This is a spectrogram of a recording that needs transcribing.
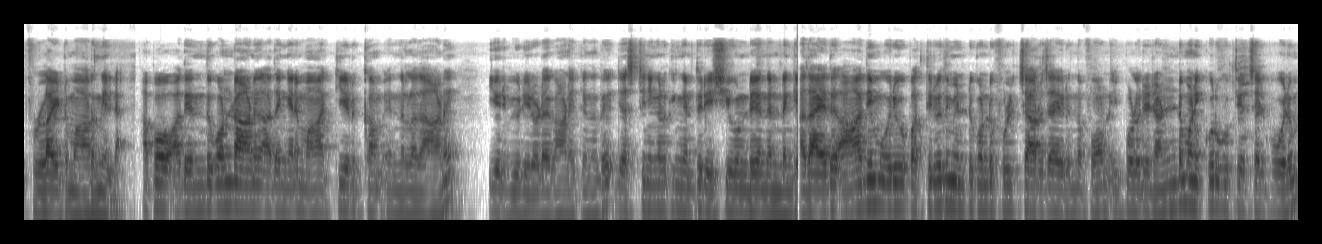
ഫുള്ളായിട്ട് മാറുന്നില്ല. അപ്പോൾ അതെന്തുകൊണ്ടാണ് അതെങ്ങനെ മാറ്റിയെടുക്കാം എന്നുള്ളതാണ് ഈ ഒരു വീഡിയോയിലൂടെ കാണിക്കുന്നത്. ജസ്റ്റ് നിങ്ങൾക്ക് ഇങ്ങനത്തെ ഒരു ഇഷ്യൂ ഉണ്ട് എന്നുണ്ടെങ്കിൽ അതായത് ആദ്യം ഒരു പത്തിരുപത് മിനിറ്റ് കൊണ്ട് ഫുൾ ചാർജ് ആയിരുന്ന ഫോൺ ഇപ്പോൾ ഒരു രണ്ട് മണിക്കൂർ കുത്തിവെച്ചാൽ പോലും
